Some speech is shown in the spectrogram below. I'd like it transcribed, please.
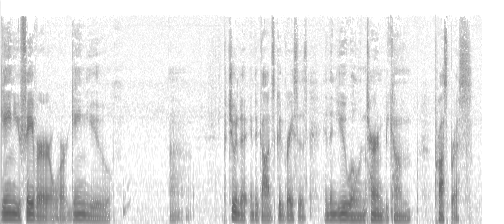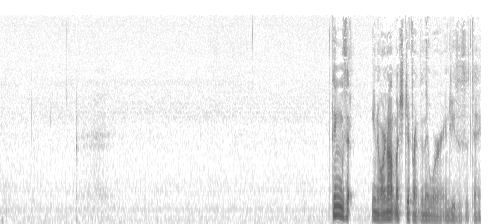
gain you favor or gain you put you into into God's good graces, and then you will in turn become prosperous. Things you know are not much different than they were in Jesus' day.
